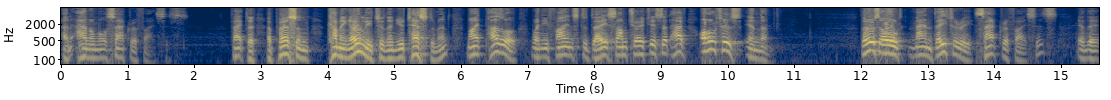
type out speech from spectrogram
and animal sacrifices. In fact, a, a person coming only to the New Testament might puzzle when he finds today some churches that have altars in them. Those old mandatory sacrifices in the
